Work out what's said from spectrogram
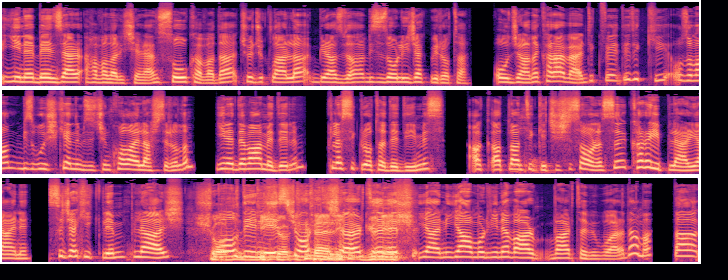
yine benzer havalar içeren soğuk havada çocuklarla biraz daha bizi zorlayacak bir rota olacağına karar verdik ve dedik ki o zaman biz bu işi kendimiz için kolaylaştıralım. Yine devam edelim. Klasik rota dediğimiz Ak- Atlantik geçişi sonrası Karayipler yani sıcak iklim, plaj, Şort, bol deniz, tişört, short terlik, tişört. Evet yani yağmur yine var var tabii bu arada ama daha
